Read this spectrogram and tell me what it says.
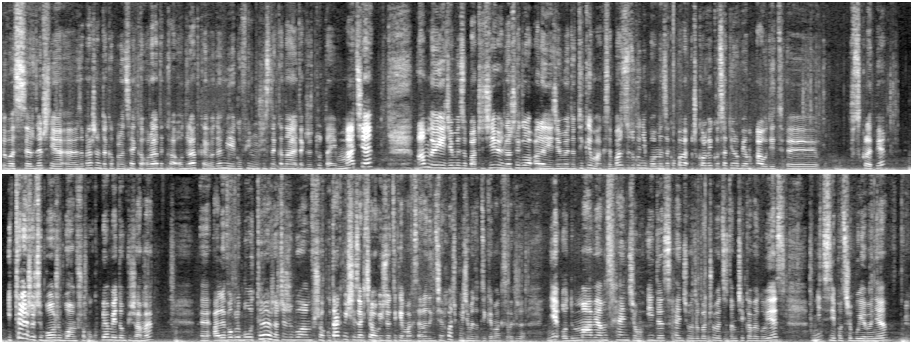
to Was serdecznie e, zapraszam, taka polecajka od Radka, od Radka i ode mnie, jego film już jest na kanale, także tutaj macie, a my jedziemy zobaczyć, nie wiem dlaczego, ale jedziemy do TK Maxa. Bardzo długo nie byłam na zakupach, aczkolwiek ostatnio robiłam audyt e, w sklepie i tyle rzeczy było, że byłam w szoku. Kupiłam jedną piżamę, ale w ogóle było tyle rzeczy, że byłam w szoku. Tak mi się zachciało iść do TK Maxa, ale gdzie chodź, pójdziemy do TK Maxa, także nie odmawiam z chęcią, idę z chęcią, zobaczymy co tam ciekawego jest. Nic nie potrzebujemy, nie? Nie.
